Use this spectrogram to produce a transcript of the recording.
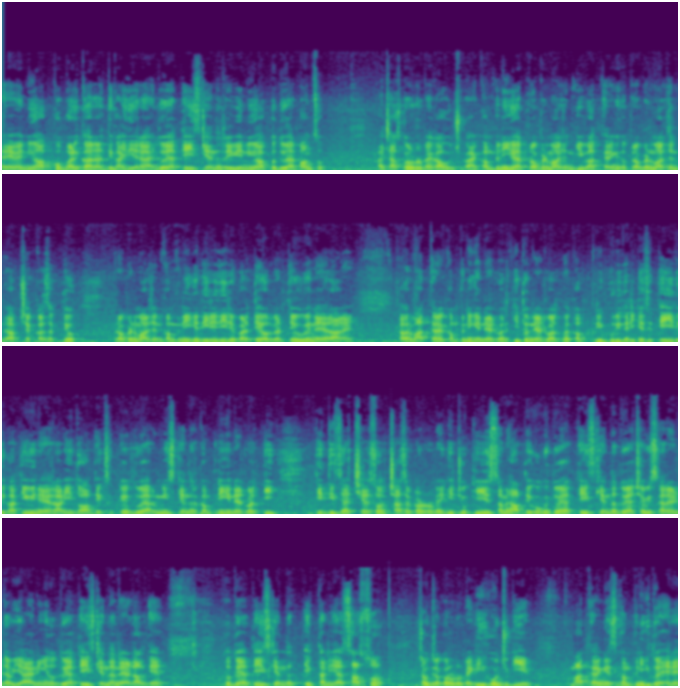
रेवेन्यू आपको बढ़कर दिखाई दे रहा है। दो हज़ार तेईस के अंदर रेवेन्यू आपको दो हज़ार पाँच सौ पचास करोड़ रुपए का हो चुका है। कंपनी के प्रॉफिट मार्जिन की बात करेंगे तो प्रॉफिट मार्जिन पे आप चेक कर सकते हो। प्रॉफिट मार्जिन कंपनी के धीरे धीरे बढ़ते और घटते हुए नज़र आ रहे हैं। अगर बात करें कंपनी के नेटवर्क की तो नेटवर्क में कंपनी पूरी तरीके से तेज़ी दिखाती हुई नज़र आ रही है। तो आप देख सकते हो दो के अंदर कंपनी की नेटवर्क थी तैतीस हज़ार छः सौ छियासठ करोड़ रुपये की, जो कि इस समय आप देखोगे दो के अंदर दो हज़ार चौबीस का रेट अभी आया नहीं है तो दो हज़ार तेईस के अंदर नया डालते हैं। तो दो हज़ार तेईस के अंदर इकतालीस हज़ार सात सौ चौदह करोड़ रुपये की हो चुकी है। बात करेंगे इस कंपनी की तो एन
